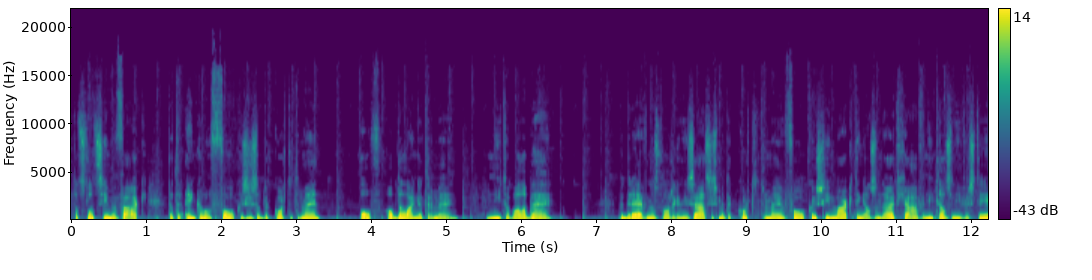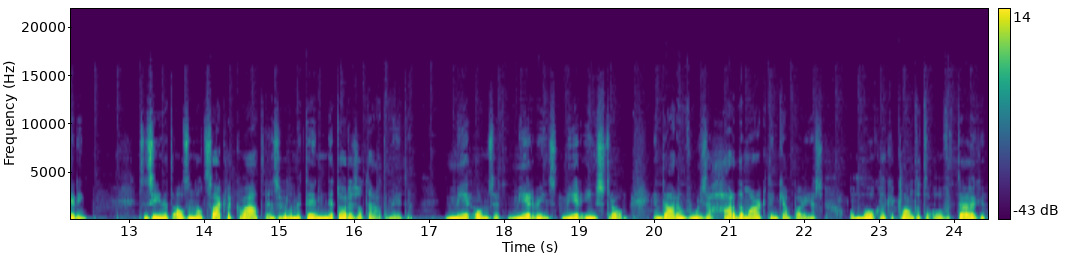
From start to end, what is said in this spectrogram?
Tot slot zien we vaak dat er enkel een focus is op de korte termijn of op de lange termijn, niet op allebei. Bedrijven als organisaties met een korte termijn focus zien marketing als een uitgave, niet als een investering. Ze zien het als een noodzakelijk kwaad en ze willen meteen netto resultaten meten. Meer omzet, meer winst, meer instroom. En daarom voeren ze harde marketingcampagnes om mogelijke klanten te overtuigen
